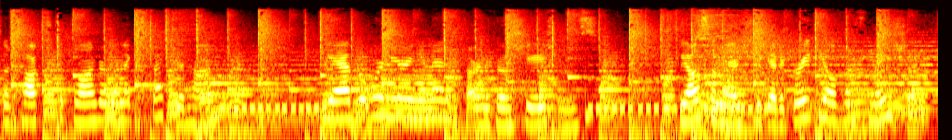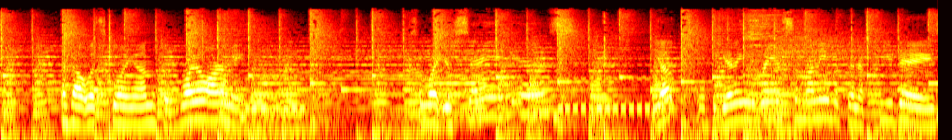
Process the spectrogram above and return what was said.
So talks took longer than expected, huh? Yeah, but we're nearing an end with our negotiations. We also managed to get a great deal of information about what's going on with the Royal Army. So what you're saying is, yep, we'll be getting the ransom money within a few days.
